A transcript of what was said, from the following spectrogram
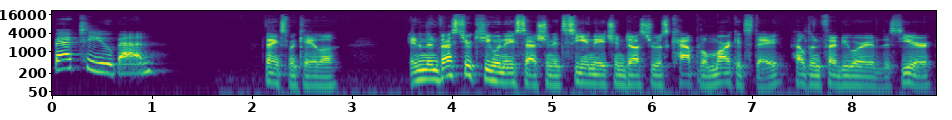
Back to you, Ben. Thanks, Michaela. In an investor Q&A session at CNH Industrial's Capital Markets Day, held in February of this year,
